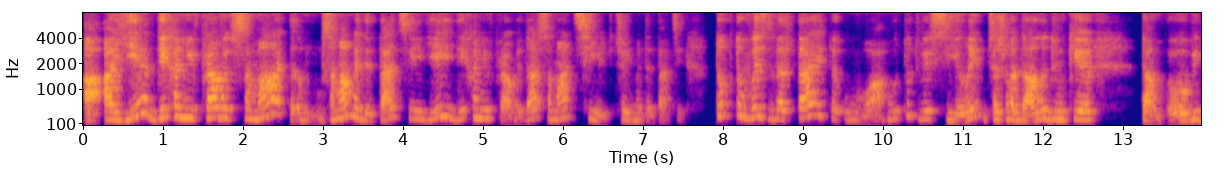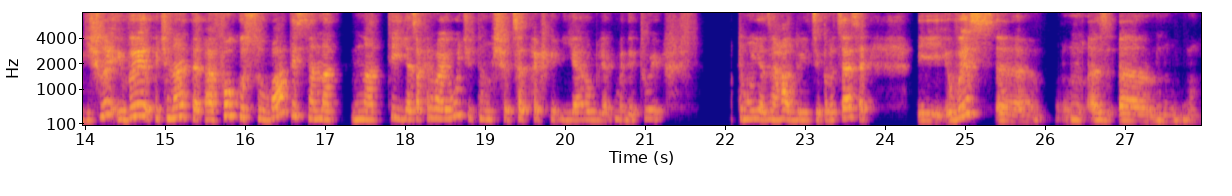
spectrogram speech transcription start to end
а, а є дихальні вправи сама, ем, сама медитація, є і дихальні вправи, да, сама ціль цієї медитації. Тобто ви звертаєте увагу, тут ви сіли, це ж вгадали, думки там відійшли, і ви починаєте е, фокусуватися на, на ті, я закриваю очі, тому що це так я роблю, як медитую, тому я згадую ці процеси. І ви е, е, м,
